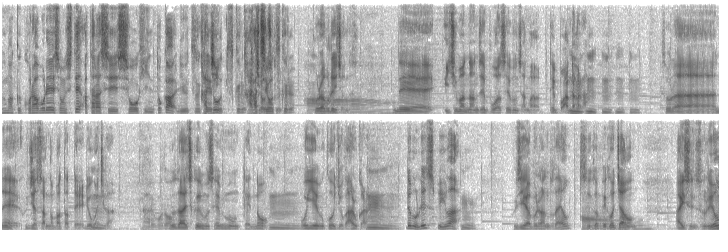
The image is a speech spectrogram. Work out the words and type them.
うまくコラボレーションして新しい商品とか流通経路を作る。価値を作作る。コラボレーションです。ですで1万何千歩はセブンさんが店舗あんだから、それはね藤屋さんがまたって量が。違う、うん。なるほど。でアイスクリーム専門店のうん。OEM 工場があるから、うん。でもレシピはうん藤屋ブランドだよ。それからペコちゃんをアイスにするよ。っ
